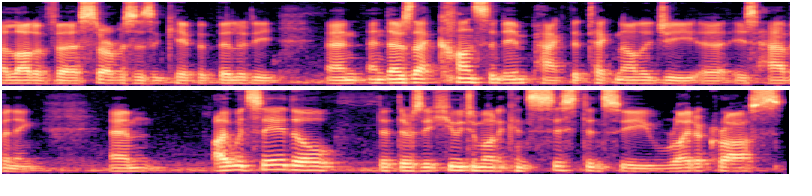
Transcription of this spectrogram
a lot of uh, services and capability. And and there's that constant impact that technology uh, is having. Um, I would say though that there's a huge amount of consistency right across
